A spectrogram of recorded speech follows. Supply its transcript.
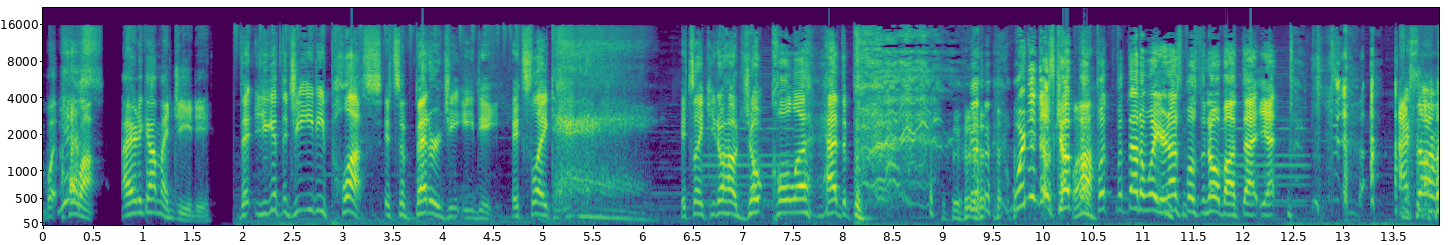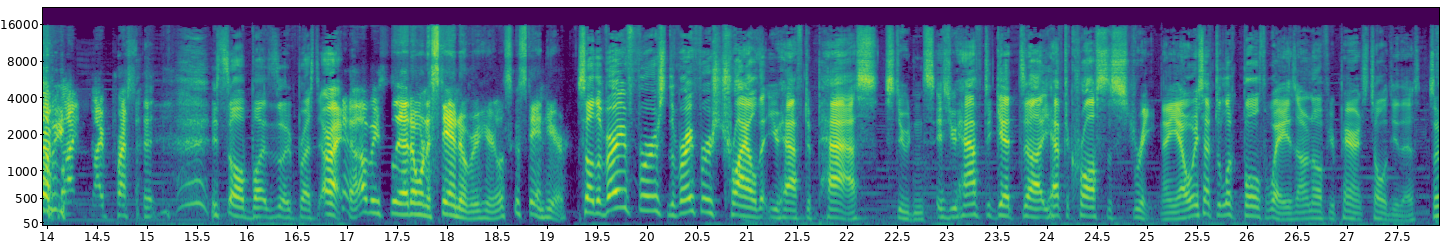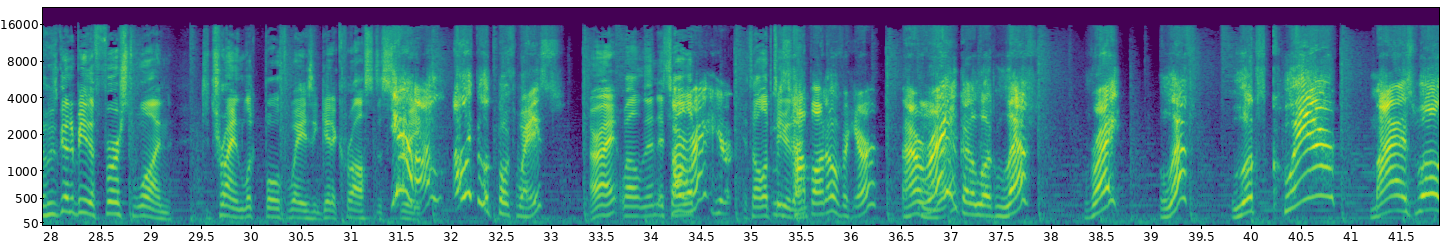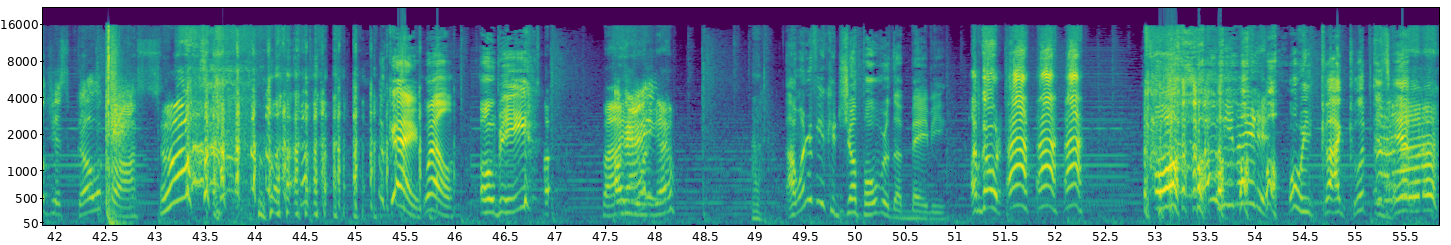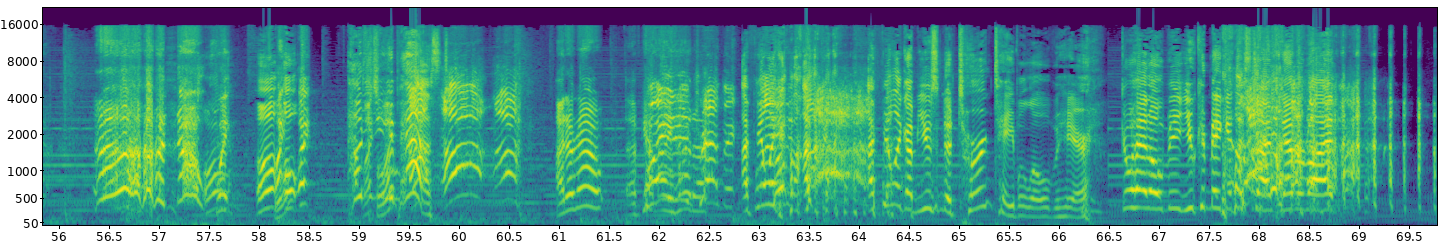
What- Yes. Hold on. I already got my GED. That you get the GED plus. It's a better GED. It's like It's like you know how Joke Cola had the Where did those come Wow. from? Put, put that away. You're not supposed to know about that yet. I saw a red button, so I pressed it. he saw a button, so he pressed it. All right. Yeah, obviously, I don't want to stand over here. Let's go stand here. So the very first, the very first trial that you have to pass, students, is you have to get, uh, you have to cross the street. Now you always have to look both ways. I don't know if your parents told you this. So who's going to be the first one to try and look both ways and get across the street? Yeah, I, I like to look both ways. All right. Well, then it's all, All up, here. it's all up to Let's you then. hop on over here. All right, I'm gonna look left, right, left. Looks clear. Might as well just go across. Okay. Well, Ob, Bye. You Okay. want to go? I wonder if you could jump over them, baby. I'm going. Ah, ah, ah. Oh, he made it. Oh, he got clipped his hip. no. Wait. Oh, Wait. oh, wait. How did you get past? Ah, ah! I don't know. I've got my Wait in head up. traffic. I feel like I, I feel like I'm using a turntable over here. Go ahead, Ob. You can make it this time. Never mind.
